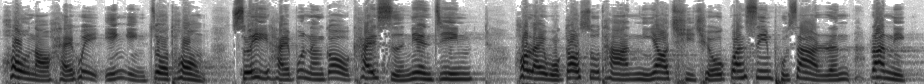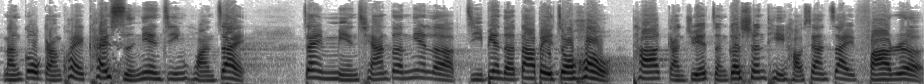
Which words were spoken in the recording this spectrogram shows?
后脑还会隐隐作痛，所以还不能够开始念经。后来我告诉他，你要祈求观世音菩萨，人让你能够赶快开始念经还债。在勉强的念了几遍的大悲咒后，他感觉整个身体好像在发热，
